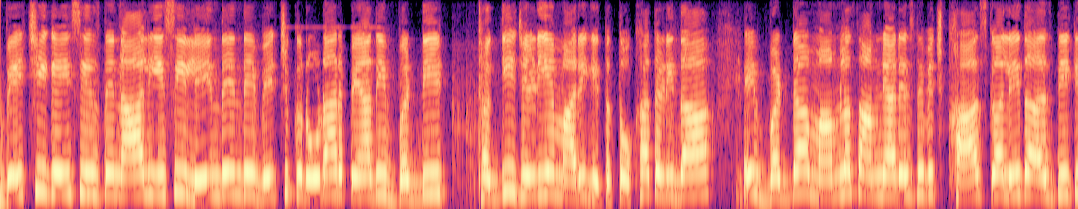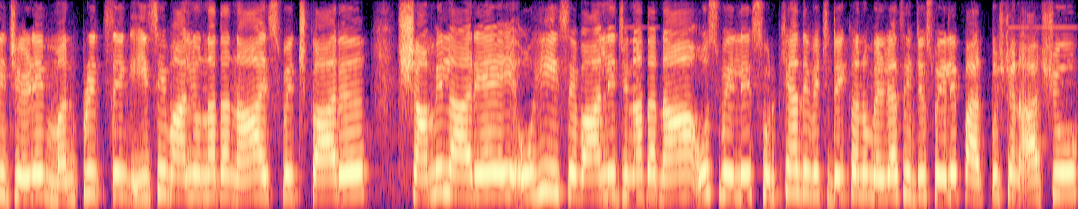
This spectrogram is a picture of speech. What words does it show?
ਵੇਚੀ ਗਈ ਸੀ। ਇਸ ਦੇ ਨਾਲ ਹੀ ਇਸੀ ਲੈਣ ਦੇਣ ਦੇ ਵਿੱਚ ਕਰੋੜਾਂ ਰੁਪਿਆਂ ਦੀ ਵੱਡੀ ਠੱਗੀ ਜਿਹੜੀ ਹੈ ਮਾਰੀ ਗਈ ਤਾਂ ਧੋਖਾਧੜੀ ਦਾ ਇਹ ਵੱਡਾ ਮਾਮਲਾ ਸਾਹਮਣੇ ਆ ਰਿਹਾ। ਇਸ ਦੇ ਵਿੱਚ ਖਾਸ ਗੱਲ ਇਹ ਦੱਸਦੀ ਕਿ ਜਿਹੜੇ ਮਨਪ੍ਰੀਤ ਸਿੰਘ ਈਸੇਵਾਲ ਨੇ ਉਹਨਾਂ ਦਾ ਨਾਂ ਇਸ ਵਿਚਕਾਰ ਸ਼ਾਮਿਲ ਆ ਰਿਹਾ ਹੈ। ਉਹੀ ਈਸੇਵਾਲ ਨੇ ਜਿਨ੍ਹਾਂ ਦਾ ਨਾਂ ਉਸ ਵੇਲੇ ਸੁਰਖੀਆਂ ਦੇ ਵਿੱਚ ਦੇਖਣ ਨੂੰ ਮਿਲ ਰਿਹਾ ਸੀ, ਜਿਸ ਵੇਲੇ ਭਾਰਤ ਭੂਸ਼ਣ ਆਸ਼ੂ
